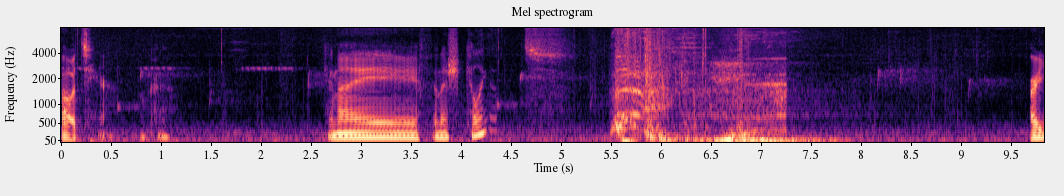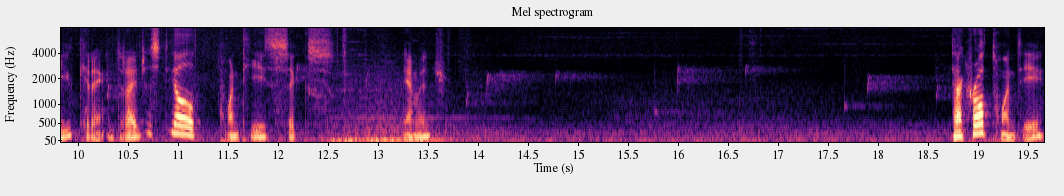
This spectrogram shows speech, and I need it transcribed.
Oh, it's here. Can I finish killing it? Are you kidding? Did I just deal 26 damage? Attack roll 20,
